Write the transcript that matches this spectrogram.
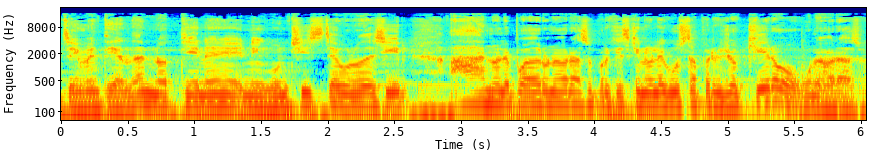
Si me entiendan, no tiene ningún chiste uno decir, ah, no le puedo dar un abrazo porque es que no le gusta, pero yo quiero un abrazo.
